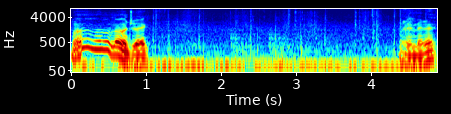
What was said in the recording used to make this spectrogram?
Well, I don't know, Drake. Wait a minute.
